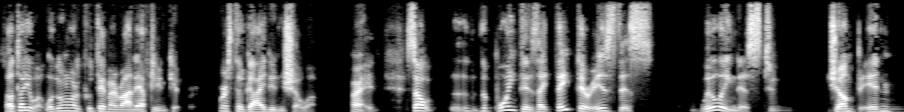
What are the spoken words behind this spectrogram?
So I'll tell you what, we're going to learn Likutei Moharan after Yom Kippur. Of course, the guy didn't show up. All right. So the point is, I think there is this willingness to jump in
